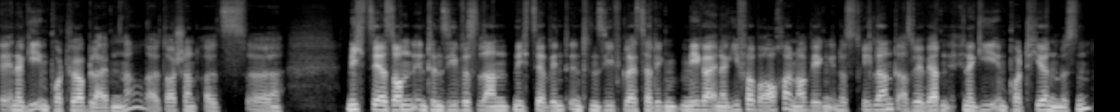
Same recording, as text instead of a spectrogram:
Energieimporteur bleiben. Ne? Deutschland als äh, nicht sehr sonnenintensives Land, nicht sehr windintensiv, gleichzeitig mega Energieverbraucher, ne, wegen Industrieland. Also wir werden Energie importieren müssen.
